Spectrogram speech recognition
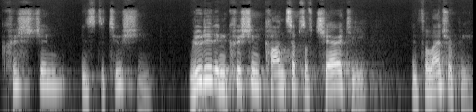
Christian institution, rooted in Christian concepts of charity and philanthropy.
